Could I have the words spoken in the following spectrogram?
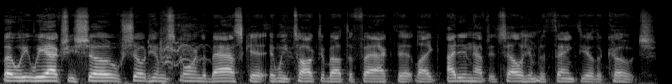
But we, we actually show, showed him scoring the basket, and we talked about the fact that like I didn't have to tell him to thank the other coach.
